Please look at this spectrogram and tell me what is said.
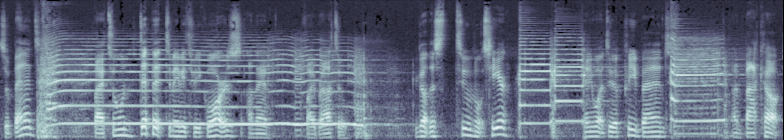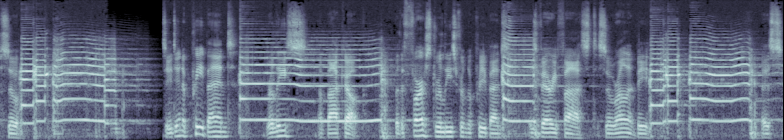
So bend by a tone, dip it to maybe 3 quarters, and then vibrato. We got this two notes here, and you want to do a pre bend and back up. So, so you're doing a pre-bend, release, and back up. But the first release from the pre-bend is very fast. So rather than be this.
